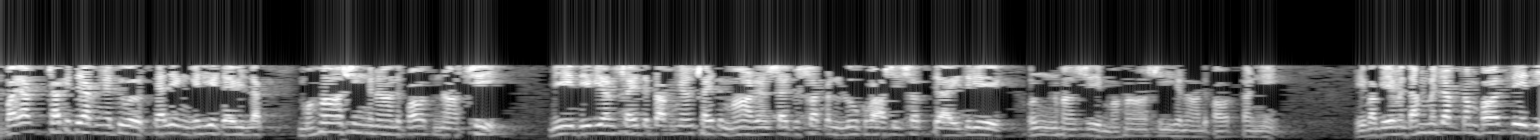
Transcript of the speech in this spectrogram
බයක් චකිතයක් නැතුව පැලෙන් එළියට ඇවිල්ලා මහා සිංහනාද පවත්නාසේ. මේ දෙවියන් සහිත බ්‍රහ්මයන් සහිත මාරයන් සහිත සකල ලෝකවාසී සත්‍යය ඉදිරියේ උන්වහන්සේ මහා සීහනාද පවත්න්නේ ඒ වගේම ධම්මචක්කම් පවත්තේති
